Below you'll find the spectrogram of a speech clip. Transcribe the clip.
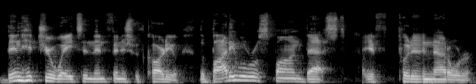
then hit your weights and then finish with cardio. The body will respond best if put in that order.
